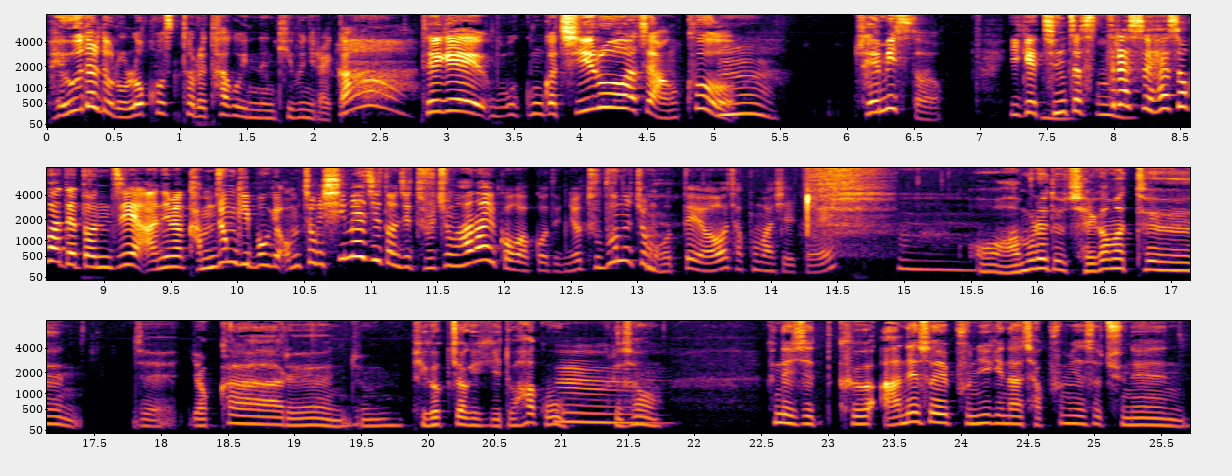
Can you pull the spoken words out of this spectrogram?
배우들도 롤러코스터를 타고 있는 기분이랄까? 되게 뭔가 지루하지 않고 음. 재밌어요. 이게 진짜 음. 스트레스 해소가 되던지 아니면 감정 기복이 엄청 심해지던지 둘 중 하나일 것 같거든요. 두 분은 좀 음. 어때요? 작품 하실 때? 음. 어, 아무래도 제가 맡은 이제 역할은 좀 비극적이기도 하고 음. 그래서 근데 이제 그 안에서의 분위기나 작품에서 주는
